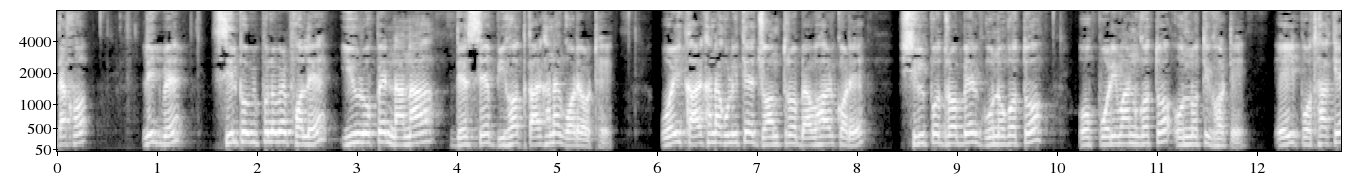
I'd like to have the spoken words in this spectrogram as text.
দেখো, লিখবে, শিল্প বিপ্লবের ফলে ইউরোপের নানা দেশে বৃহৎ কারখানা গড়ে ওঠে। ওই কারখানাগুলিতে যন্ত্র ব্যবহার করে শিল্পদ্রব্যের গুণগত ও পরিমাণগত উন্নতি ঘটে। এই প্রথাকে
